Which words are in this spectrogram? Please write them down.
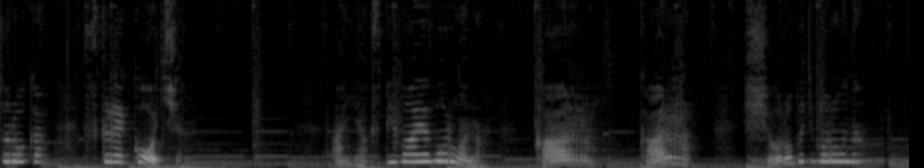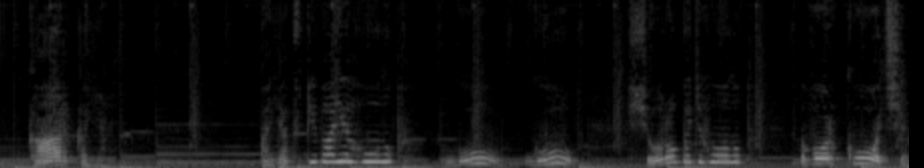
сорока? Скрекоче. А як співає ворона? Кар, кар. Що робить ворона? Каркає. А як співає голуб? Гу, гу. Що робить голуб? Воркоче.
